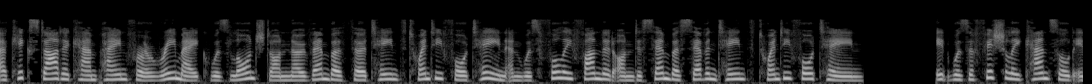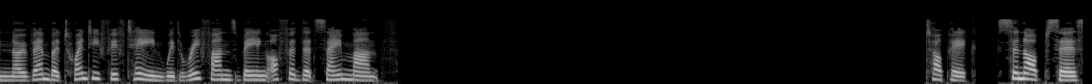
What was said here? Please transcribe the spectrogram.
A Kickstarter campaign for a remake was launched on November 13, 2014 and was fully funded on December 17, 2014. It was officially cancelled in November 2015 with refunds being offered that same month. Topic: Synopsis.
